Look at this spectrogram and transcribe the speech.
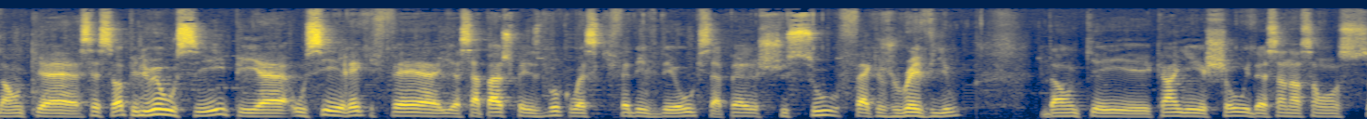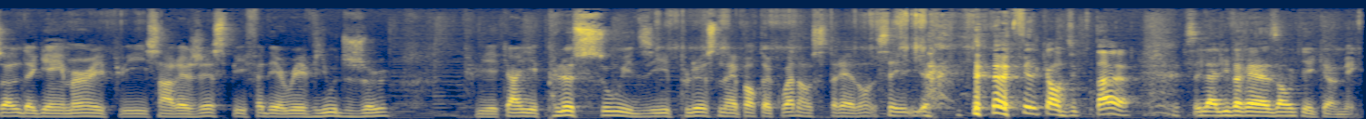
Donc, euh, c'est ça. Puis lui aussi. Puis euh, aussi, Eric, il, fait, il a sa page Facebook où est-ce qu'il fait des vidéos qui s'appellent Je suis sous, fait que je review. Donc, quand il est chaud, il descend dans son sol de gamer et puis il s'enregistre puis il fait des reviews du jeu. Puis quand il est plus sous, il dit plus n'importe quoi, donc c'est très a un fil conducteur, c'est la livraison qui est comique.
